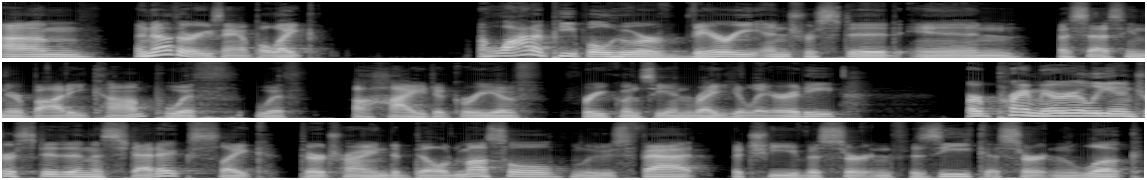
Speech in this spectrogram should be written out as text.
Um, another example, like a lot of people who are very interested in assessing their body comp with with a high degree of frequency and regularity are primarily interested in aesthetics. Like they're trying to build muscle, lose fat, achieve a certain physique, a certain look.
